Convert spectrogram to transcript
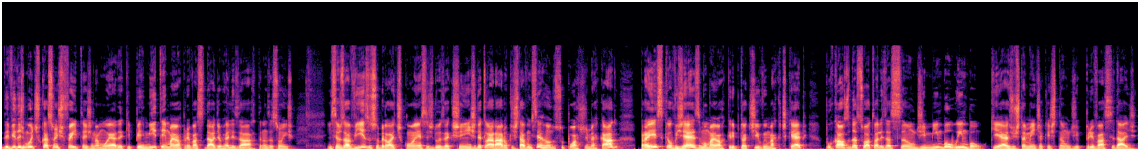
devido às modificações feitas na moeda que permitem maior privacidade ao realizar transações. Em seus avisos sobre a Litecoin, essas duas exchanges declararam que estavam encerrando o suporte de mercado para esse que é o vigésimo maior criptoativo em market cap, por causa da sua atualização de Mimblewimble, que é justamente a questão de privacidade.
